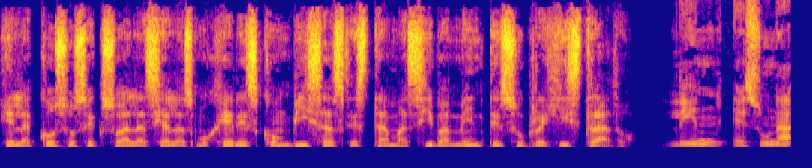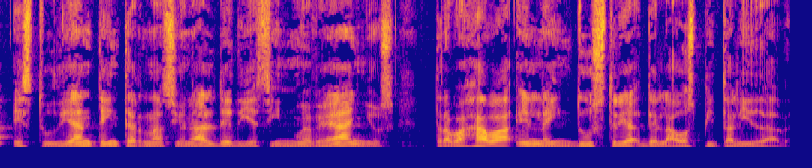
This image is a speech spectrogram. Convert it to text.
el acoso sexual hacia las mujeres con visas está masivamente subregistrado. Lynn es una estudiante internacional de 19 años. Trabajaba en la industria de la hospitalidad.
